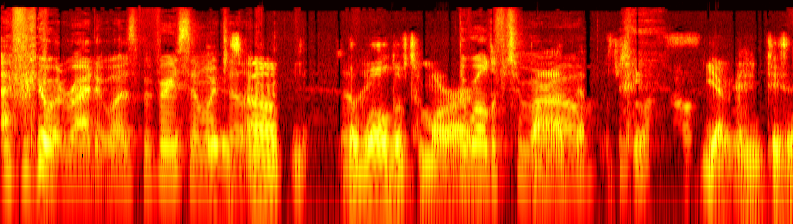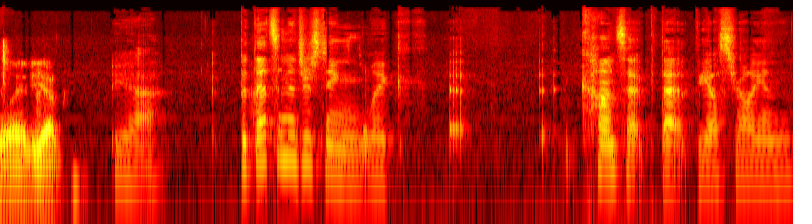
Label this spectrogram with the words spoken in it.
I forget what ride it was, but very similar was, to like, um, the World of Tomorrow. The World of Tomorrow. yeah, in Disneyland. Yeah, Yeah, but that's an interesting like uh, concept that the Australian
